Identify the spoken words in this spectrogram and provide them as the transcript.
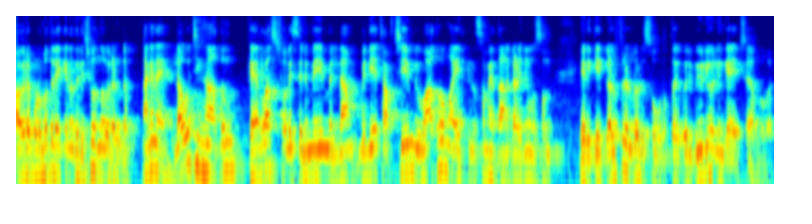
അവരുടെ കുടുംബത്തിലേക്ക് തന്നെ തിരിച്ചു വന്നവരുണ്ട്. അങ്ങനെ ലവ് ജിഹാദും കേരള സ്റ്റോറി സിനിമയും എല്ലാം വലിയ ചർച്ചയും വിവാദവുമായിരിക്കുന്ന സമയത്താണ് കഴിഞ്ഞ ദിവസം എനിക്ക് ഗൾഫിലുള്ള ഒരു സുഹൃത്ത് ഒരു വീഡിയോ ലിങ്ക് അയച്ചു തന്നത്.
